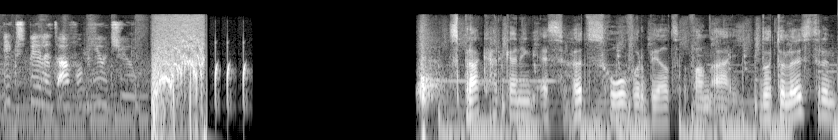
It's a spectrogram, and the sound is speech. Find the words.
Ik speel het af op YouTube. Spraakherkenning is het schoolvoorbeeld van AI. Door te luisteren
